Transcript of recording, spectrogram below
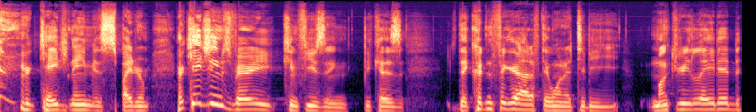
her cage name is Spider. Her cage name is very confusing because they couldn't figure out if they wanted to be monkey related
